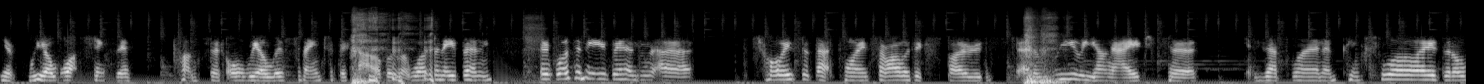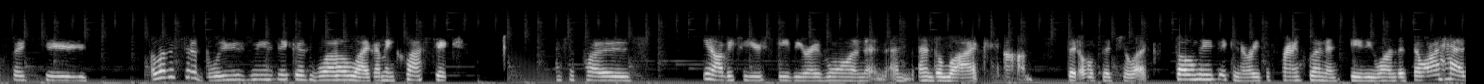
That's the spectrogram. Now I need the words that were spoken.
you know, "We are watching this concert or we are listening to this album." it wasn't even. It wasn't even a choice at that point. So I was exposed at a really young age to Zeppelin and Pink Floyd, but also to a lot of sort of blues music as well. Like, I mean, classic, I suppose, you know, obviously your Stevie Ray Vaughan and, and, and the like, um, but also to like soul music and Aretha Franklin and Stevie Wonder. So I had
